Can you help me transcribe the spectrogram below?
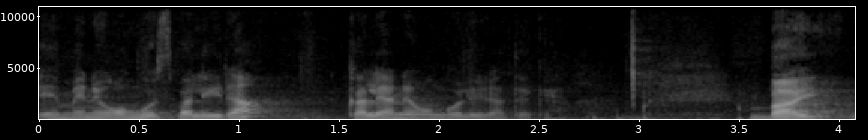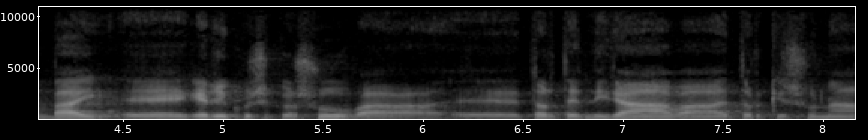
Hemen egongo ez balira, kalean egongo lirateke. Bai, bai, e, gero ikusiko zu, ba, e, etorten dira, ba, etorkizuna,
